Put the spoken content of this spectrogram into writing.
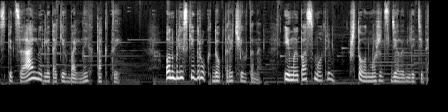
специально для таких больных, как ты. Он близкий друг доктора Чилтона, и мы посмотрим, что он может сделать для тебя.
